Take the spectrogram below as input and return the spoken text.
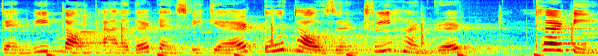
When we count another tens, we get 2330.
